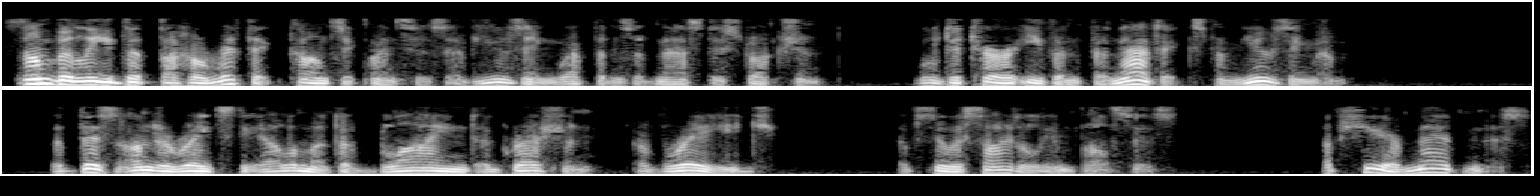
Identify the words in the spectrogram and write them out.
Some believe that the horrific consequences of using weapons of mass destruction will deter even fanatics from using them. But this underrates the element of blind aggression, of rage, of suicidal impulses, of sheer madness,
